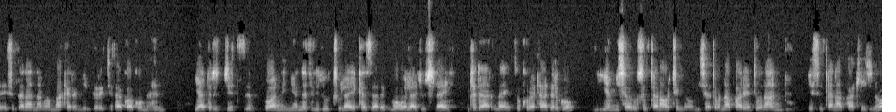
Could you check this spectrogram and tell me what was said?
የስልጠናና ማማከር የሚል ድርጅት አቋቁመን ያ ድርጅት በዋነኛነት ልጆቹ ላይ ከዛ ደግሞ ወላጆች ላይ ትዳር ላይ ትኩረት አድርጎ የሚሰሩ ስልጠናዎችን ነው የሚሰጠው እና ፓሬንቶን አንዱ የስልጠና ፓኬጅ ነው።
